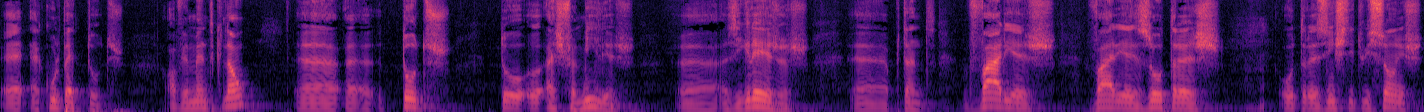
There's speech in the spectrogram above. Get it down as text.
é, a culpa é de todos. Obviamente que não. Uh, uh, todos, to, as famílias, uh, as igrejas, portanto, várias, várias outras, outras instituições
